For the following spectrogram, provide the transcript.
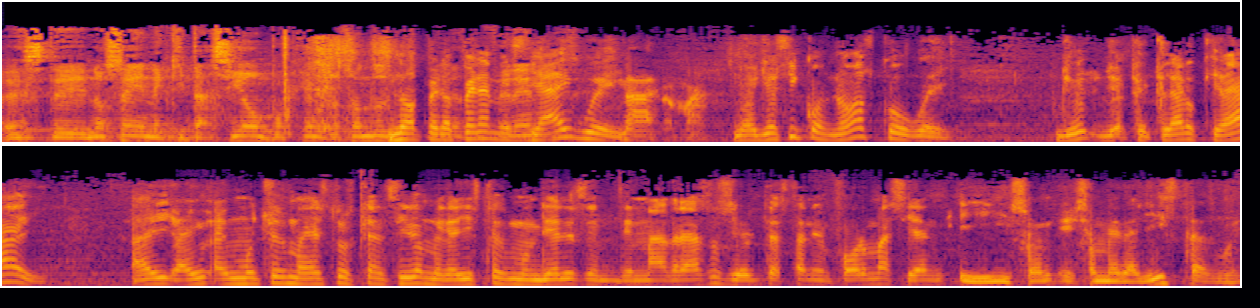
este, no sé, en equitación, por ejemplo. Son dos No, pero espérame, si diferentes. hay, güey. No. No, yo sí conozco, güey. Yo, yo- que claro que hay. Hay, hay. hay muchos maestros que han sido medallistas mundiales de madrazos y ahorita están en forma y, han- y son, y son medallistas, güey.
